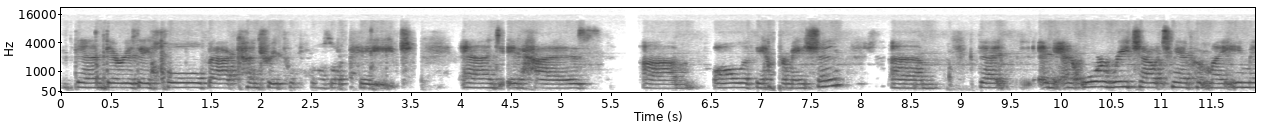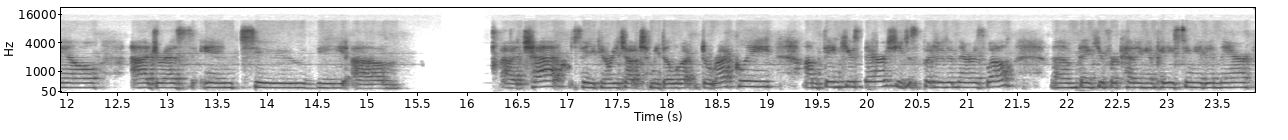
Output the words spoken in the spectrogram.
then there is a whole backcountry proposal page and it has um, all of the information um, that and, and, or reach out to me. I put my email address into the um, uh, chat so you can reach out to me directly. Um, thank you, Sarah. She just put it in there as well. Um, thank you for cutting and pasting it in there.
